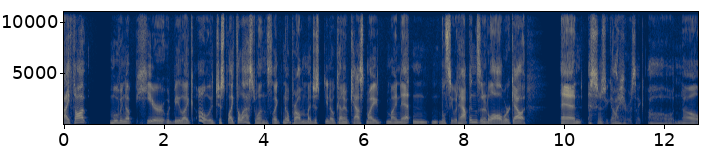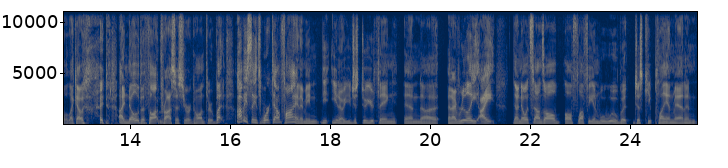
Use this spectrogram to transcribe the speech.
I thought moving up here would be like, oh, it's just like the last ones. Like, no problem. I just, you know, kind of cast my my net and we'll see what happens and it'll all work out. And as soon as we got here, it was like, oh no. Like I was I know the thought process you were going through. But obviously it's worked out fine. I mean, you know, you just do your thing and uh and I really I I know it sounds all all fluffy and woo woo, but just keep playing, man, and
